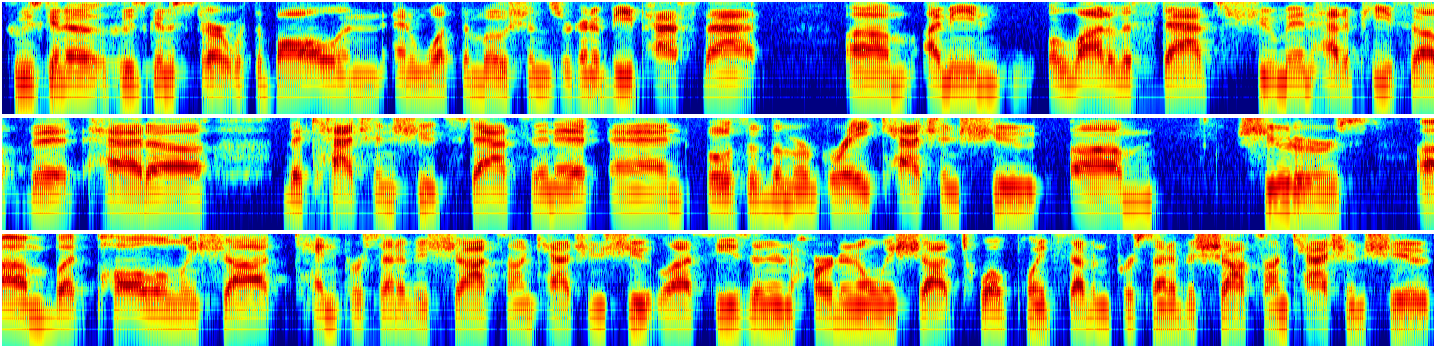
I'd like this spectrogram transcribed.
Who's gonna who's gonna start with the ball, and and what the motions are going to be past that. Um, I mean, a lot of the stats. Schuhmann had a piece up that had uh, the catch and shoot stats in it, and both of them are great catch and shoot um, shooters. Um, but Paul only shot 10% of his shots on catch and shoot last season, and Harden only shot 12.7% of his shots on catch and shoot.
